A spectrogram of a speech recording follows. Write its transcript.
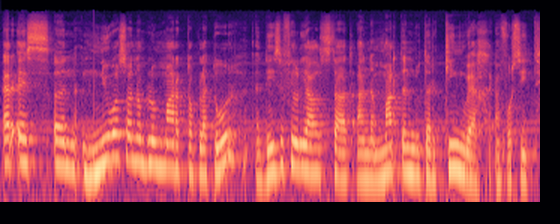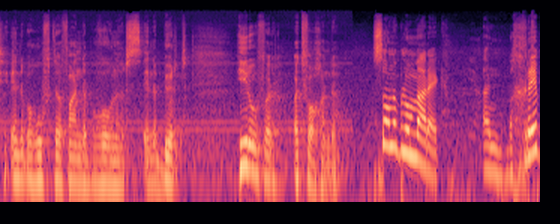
Er is een nieuwe zonnebloemmarkt op Latour. Deze filiaal staat aan de Martin Luther Kingweg en voorziet in de behoeften van de bewoners in de buurt. Hierover het volgende. Zonnebloemmarkt, een begrip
